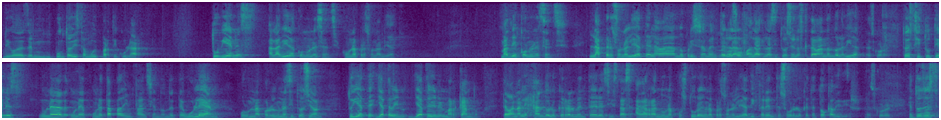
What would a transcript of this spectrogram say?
digo, desde mi punto de vista muy particular, tú vienes a la vida con una esencia, con una personalidad. Más bien con una esencia. La personalidad te la va dando precisamente las situaciones que te van dando la vida. Es correcto. Entonces, si tú tienes una, etapa de infancia en donde te bulean por una, por alguna situación, tú ya te, ya, te, ya te vienen marcando te van alejando de lo que realmente eres y estás agarrando una postura y una personalidad diferente sobre lo que te toca vivir. Es correcto. Entonces,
